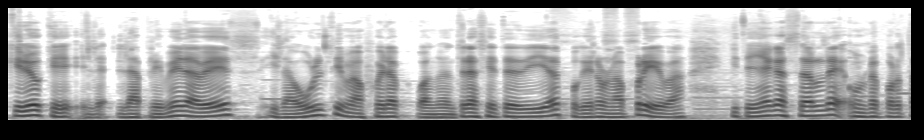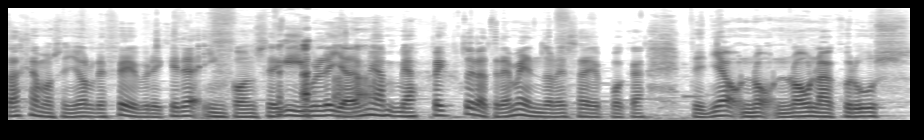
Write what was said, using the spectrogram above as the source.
creo que la, primera vez y la última fue cuando entré a siete días, porque era una prueba, y tenía que hacerle un reportaje a Monseñor Lefebvre, que era inconseguible, y además mi aspecto era tremendo en esa época. Tenía no, no una cruz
